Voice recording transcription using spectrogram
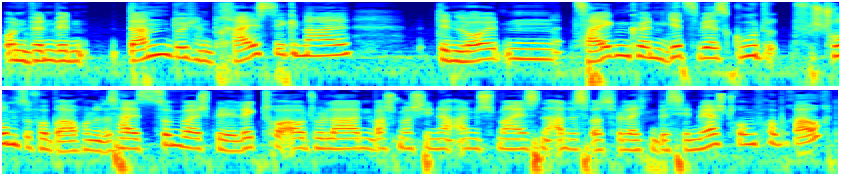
Und wenn wir dann durch ein Preissignal den Leuten zeigen können, jetzt wäre es gut, Strom zu verbrauchen. Das heißt zum Beispiel Elektroauto laden, Waschmaschine anschmeißen, alles, was vielleicht ein bisschen mehr Strom verbraucht.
